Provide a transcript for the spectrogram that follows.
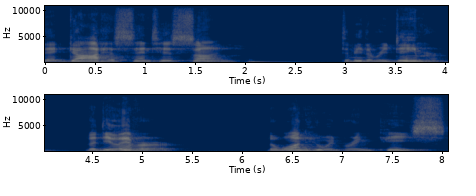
that God has sent His Son to be the Redeemer, the Deliverer, the one who would bring peace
